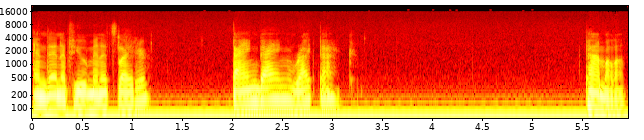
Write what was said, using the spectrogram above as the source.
and then a few minutes later, bang, bang, right back. Pamela,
